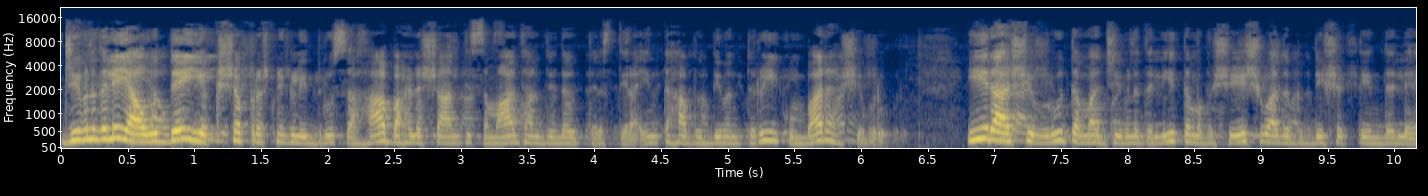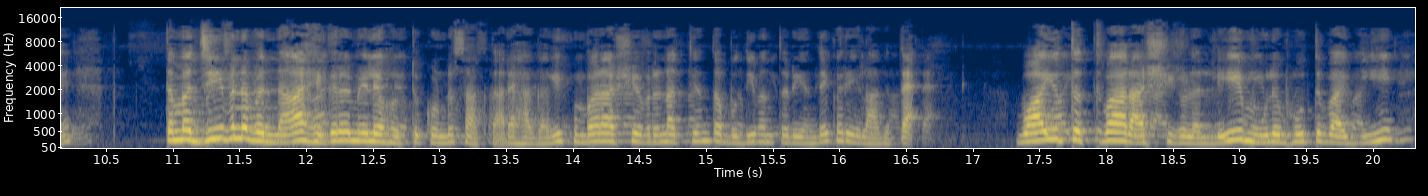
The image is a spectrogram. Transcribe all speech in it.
ಜೀವನದಲ್ಲಿ ಯಾವುದೇ ಯಕ್ಷ ಪ್ರಶ್ನೆಗಳಿದ್ರೂ ಸಹ ಬಹಳ ಶಾಂತಿ ಸಮಾಧಾನದಿಂದ ಉತ್ತರಿಸ್ತೀರಾ? ಇಂತಹ ಬುದ್ಧಿವಂತರು ಈ ಕುಂಭ ರಾಶಿಯವರು. ಈ ರಾಶಿಯವರು ತಮ್ಮ ಜೀವನದಲ್ಲಿ ತಮ್ಮ ವಿಶೇಷವಾದ ಬುದ್ಧಿಶಕ್ತಿಯಿಂದಲೇ ತಮ್ಮ ಜೀವನವನ್ನ ಹೆಗರ ಮೇಲೆ ಹೊತ್ತುಕೊಂಡು ಸಾಕ್ತಾರೆ. ಹಾಗಾಗಿ ಕುಂಭರಾಶಿಯವರನ್ನ ಅತ್ಯಂತ ಬುದ್ಧಿವಂತರು ಎಂದೇ ಕರೆಯಲಾಗುತ್ತೆ. ವಾಯುತತ್ವ ರಾಶಿಗಳಲ್ಲಿ ಮೂಲಭೂತವಾಗಿ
